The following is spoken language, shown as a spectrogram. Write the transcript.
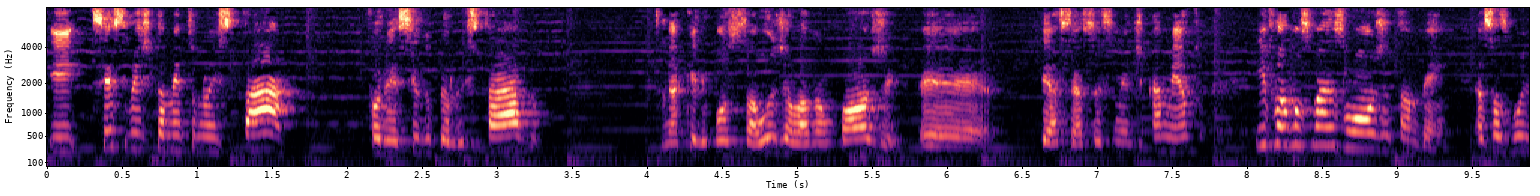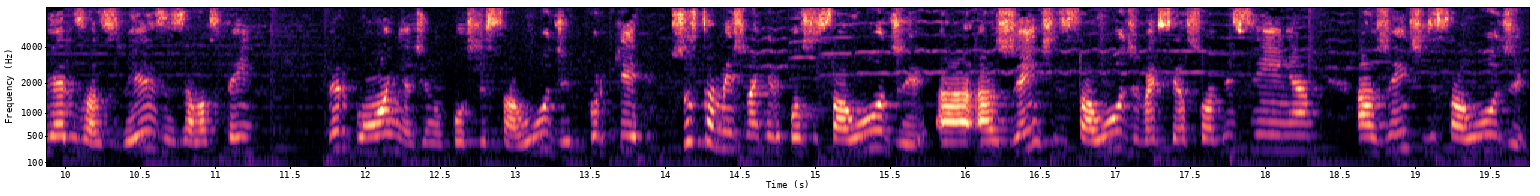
e se esse medicamento não está fornecido pelo Estado, naquele posto de saúde, ela não pode é, ter acesso a esse medicamento. E vamos mais longe também. Essas mulheres, às vezes, elas têm vergonha de ir no posto de saúde, porque justamente naquele posto de saúde, a agente de saúde vai ser a sua vizinha, a agente de saúde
